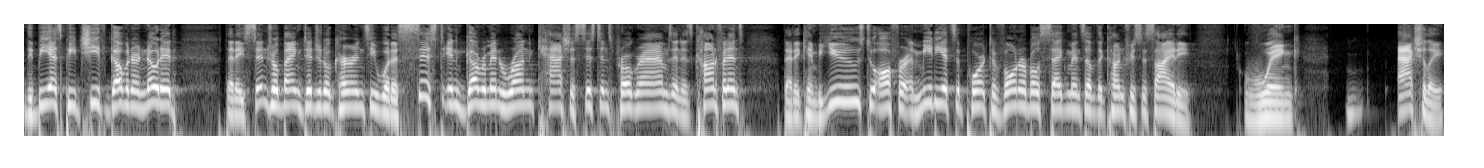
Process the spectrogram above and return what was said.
the BSP chief governor noted that a central bank digital currency would assist in government run cash assistance programs and is confident that it can be used to offer immediate support to vulnerable segments of the country's society. Wink. Actually,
